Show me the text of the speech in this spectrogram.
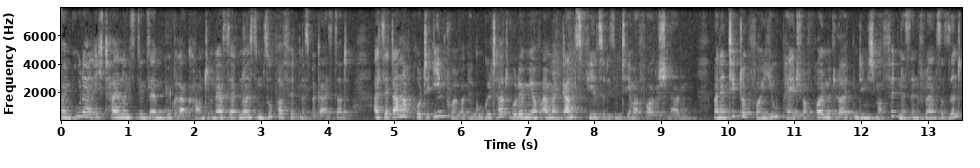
Mein Bruder und ich teilen uns denselben Google-Account und er ist seit neuestem super Fitness begeistert. Als er dann nach Proteinpulver gegoogelt hat, wurde mir auf einmal ganz viel zu diesem Thema vorgeschlagen. Meine TikTok for You Page war voll mit Leuten, die nicht mal Fitness-Influencer sind,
